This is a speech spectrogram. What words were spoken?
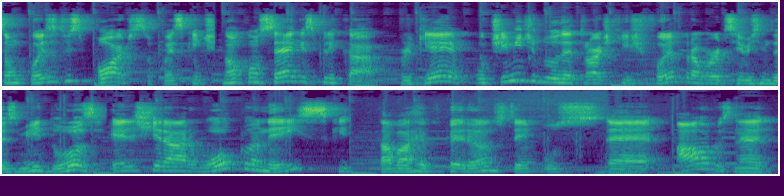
São coisas do esporte, são coisas que a gente não consegue explicar. Porque o time de Blue Detroit que foi para a World Series em 2012, eles tiraram o Oakland A's, que estava recuperando os tempos é, áureos né,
